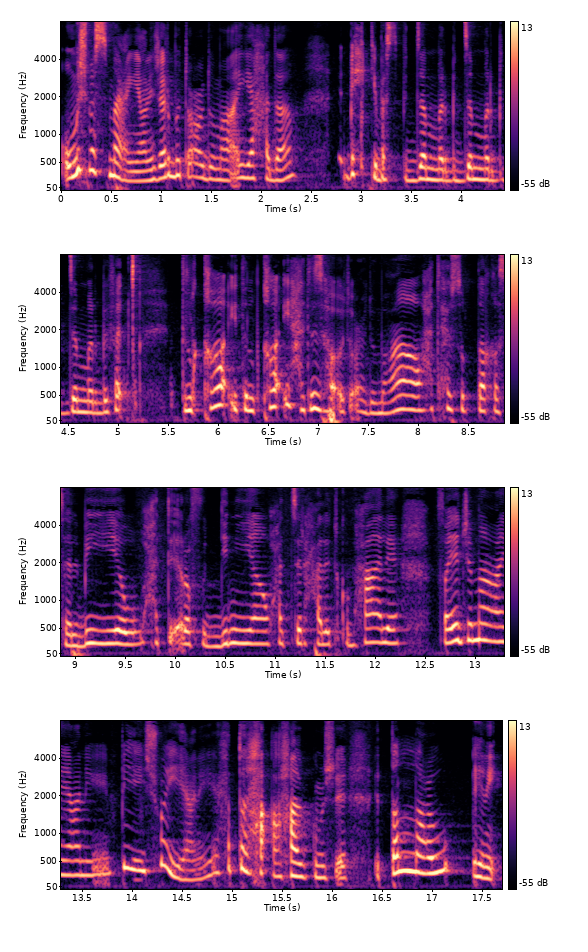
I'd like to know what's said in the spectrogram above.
ومش بس معي يعني جربوا تقعدوا مع أي حدا بيحكي بس بتزمر بتزمر بتزمر بفت تلقائي تلقائي حتزهقوا تقعدوا معاه وحتحسوا بطاقة سلبية وحتقرفوا الدنيا وحتصير حالتكم حالة. فيا جماعة يعني بشوي يعني حتى حالكم شوي. اطلعوا يعني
